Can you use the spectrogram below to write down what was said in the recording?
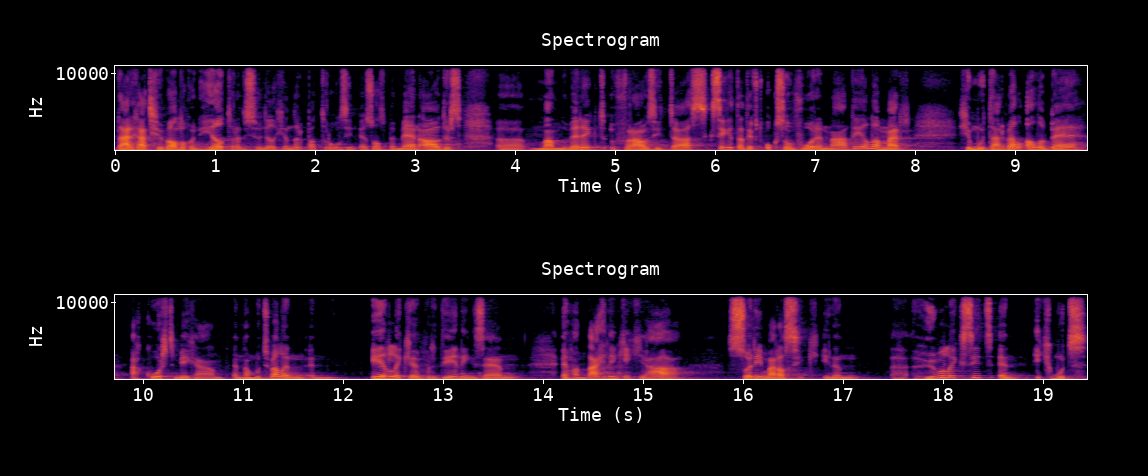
daar gaat je wel nog een heel traditioneel genderpatroon zien. Zoals bij mijn ouders. Uh, man werkt, vrouw zit thuis. Ik zeg het, dat heeft ook zijn voor- en nadelen. Maar je moet daar wel allebei akkoord mee gaan. En dat moet wel een, een eerlijke verdeling zijn. En vandaag denk ik, ja sorry, maar als ik in een uh, huwelijk zit en ik moet...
